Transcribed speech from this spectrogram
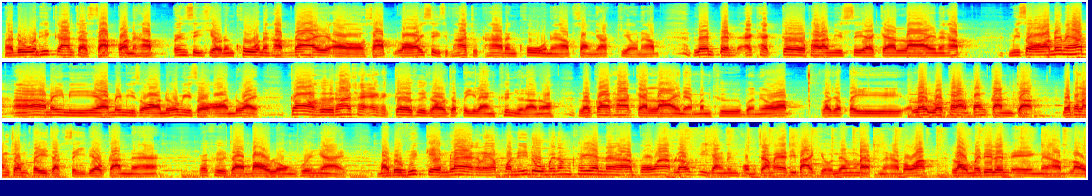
มาดูกันที่การจัดซับก่อนนะครับ เป็นสีเขียวทั้งคู่นะครับ ได้เอ่อซับ145.5 ทั้งคู่นะครับสองยักษ์เขียวนะครับ เล่นเป็น a t t a c k e r พารามิเซียแกนไลน์นะครับ มีโซออนได้ไหมครับ อ่า ไม่มีครับ ไม่มีโซออนนึกว่ามีโซออนด้วย ก็คือถ้าใช้ a t t a c k e r คือเราจะตีแรงขึ้นอยู่แล้วเนาะ แล้วก็ถ้าแกนไลน์เนี่ยมันคือเหมือนกับว่าเราจะตีลดพลังป้องกันจากลดพลังโจมตีจากสีเดียวกันนะฮะ ก็คือจะเบาลงพูดง่ายๆ มาดูที่เกมแรกเลยครับ วันนี้ดูไม่ต้องเครียดนะครับ เพราะว่าแล้วอีกอย่างหนึ่งผมจะไม่อธิบายเกี่ยวเรื่องแมปนะครับ เพราะว่าเราไม่ได้เล่นเองนะครับ เรา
